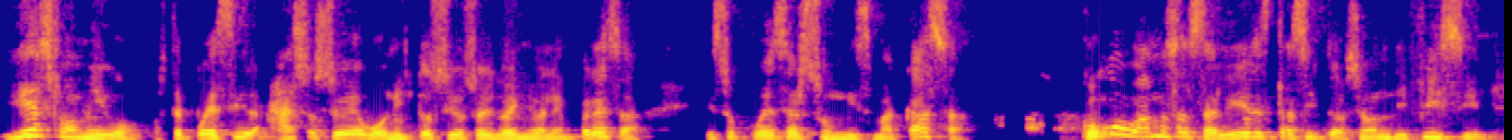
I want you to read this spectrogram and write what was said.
Y eso, amigo, usted puede decir, ah, eso se ve bonito si yo soy dueño de la empresa. Eso puede ser su misma casa. ¿Cómo vamos a salir de esta situación difícil?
